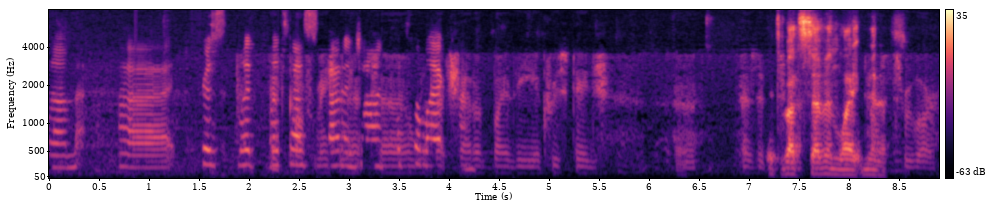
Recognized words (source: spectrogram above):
Um, uh, Chris, let, let's ask Scott and John, that, what's uh, the lag got time? shadowed by the cruise stage uh, it It's about seven light minutes. through our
